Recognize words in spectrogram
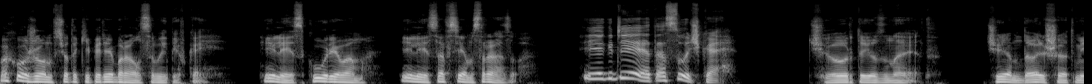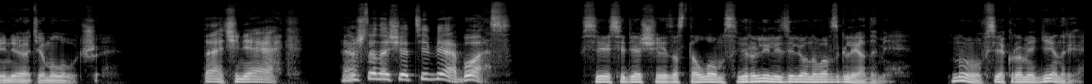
Похоже, он все-таки перебрал с выпивкой. Или с куревом, Или совсем сразу. «И где эта сучка?» «Черт ее знает. Чем дальше от меня, тем лучше». «Точняк. А что насчет тебя, босс?» Все сидящие за столом сверлили зеленого взглядами. Ну, все кроме Генри,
